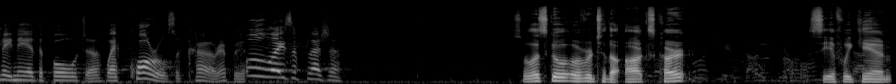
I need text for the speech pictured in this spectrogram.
near the border, where quarrels occur every. Always a pleasure. So let's go over to the ox cart. See if we can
